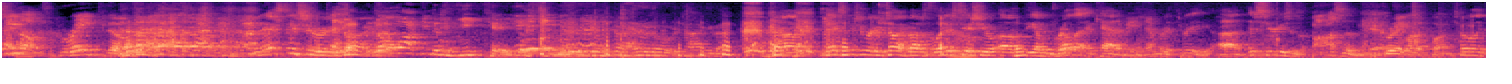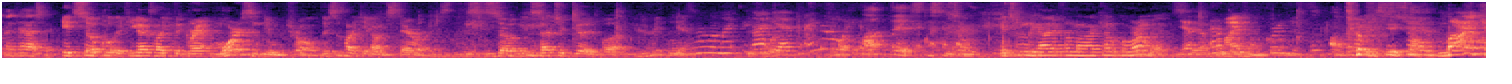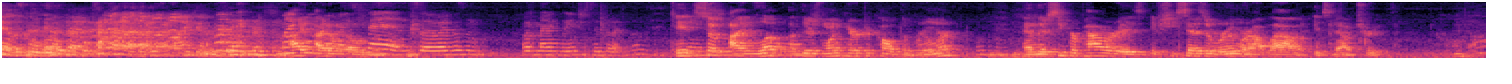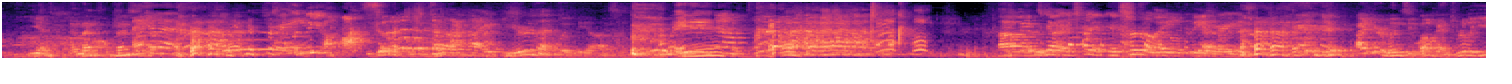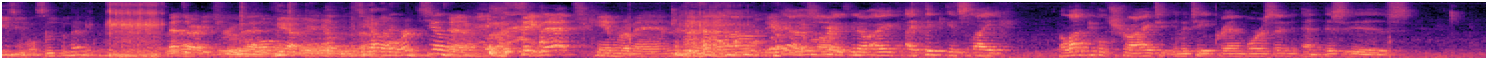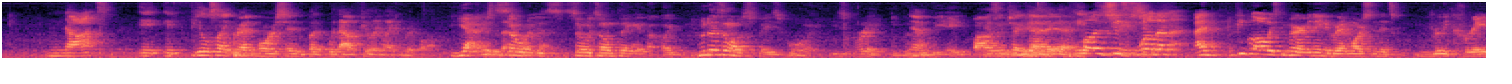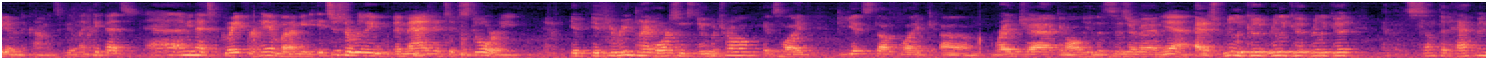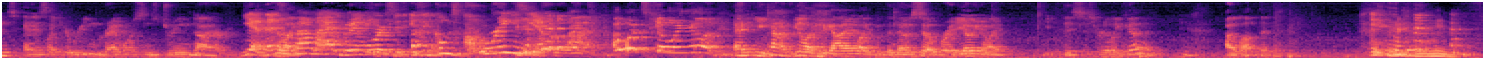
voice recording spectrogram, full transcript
she looks great though. The next issue we're going to talk Don't, don't about. walk into the geek cave. I don't know what we're talking about. Uh, next issue we're going to talk about is the latest issue of the Umbrella Academy, number three. Uh, this series is awesome. yeah, Great. it's a lot of fun. Totally fantastic. It's so cool. If you guys like the Grant Morrison Doom Patrol, this is like it on steroids. This is so, it's such a good book. No, not, not yet. I know. I Love this. This is so- It's from the guy from uh, Chemical Romance. Yeah. don't Mine. think Greece. My chemical romance. My I- I don't was know. a fan, so I wasn't automatically interested, but I love it. It's so, I love, there's one character called the Rumor, and their superpower is if she says a rumor out loud, it's now truth. Yeah, and that's, that's. That would be awesome. I hear that would be awesome. It is now. Uh, it's, got, it's great. It's sort of like theater. I hear Lindsay Lohan's really easy and will sleep with anyone. That's already true. Well, yeah, see how that works? Yeah. Take that, cameraman. Um, yeah, this is great. You know, I, I think it's like a lot of people try to imitate Grant Morrison, and this is not. It, it feels like Grant Morrison, but without feeling like a ripoff. Yeah, it's so it's so its own thing. Like, who doesn't love Space Boy? He's great. The, Yeah. the eight Isn't boxes. Yeah, yeah. Well, it's just well done. I, people always compare everything to Grant Morrison. That's really creative in the comics field. And I think that's. uh, I mean, that's great for him. But I mean, it's just a really imaginative story. If, if you read Grant Morrison's Doom Patrol, it's like you get stuff like um, Red Jack and all the the Scissor Men. Yeah. And it's really good, really good, really good. And then something happens, and it's like you're reading Grant Morrison's dream diary. Yeah, that's You're the like, problem I have with Grant Morrison. Is it goes crazy after a while. Oh, what's going on? And you kind of feel like the guy like with the no soap radio. You're like, this is really good. I love this.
